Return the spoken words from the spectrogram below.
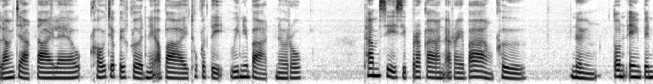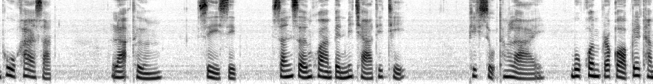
หลังจากตายแล้วเขาจะไปเกิดในอบายทุกติวินิบาตนรกทำสี่สิบประการอะไรบ้าง คือ 1. ตนเองเป็นผู้ฆ่าสัตว์ ละถึง 40. สรรเสริญความเป็นมิจฉาทิฏฐิ ภิกษุทั้งหลาย บุคคลประกอบด้วยธรรม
